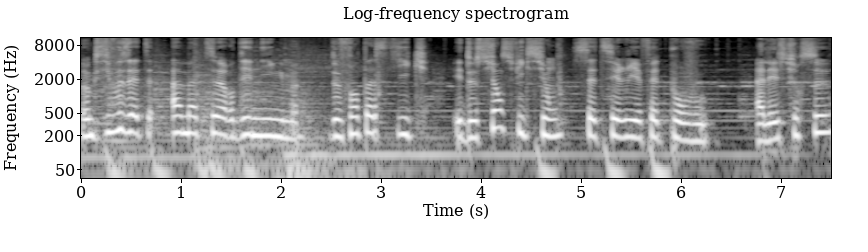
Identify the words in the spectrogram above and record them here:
Donc si vous êtes amateur d'énigmes, de fantastique et de science-fiction, cette série est faite pour vous. Allez sur ce,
